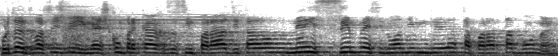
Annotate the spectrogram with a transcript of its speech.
Portanto, vocês veem, um gajo compra carros assim parados e tal, nem sempre é sinónimo de ah, está parado, está bom, não é?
